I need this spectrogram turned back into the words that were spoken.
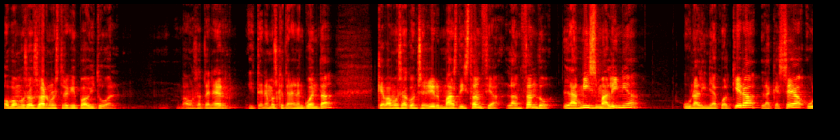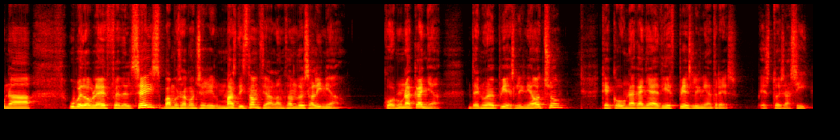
o vamos a usar nuestro equipo habitual? Vamos a tener y tenemos que tener en cuenta que vamos a conseguir más distancia lanzando la misma línea, una línea cualquiera, la que sea, una WF del 6, vamos a conseguir más distancia lanzando esa línea con una caña de 9 pies línea 8 que con una caña de 10 pies línea 3. Esto es así.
